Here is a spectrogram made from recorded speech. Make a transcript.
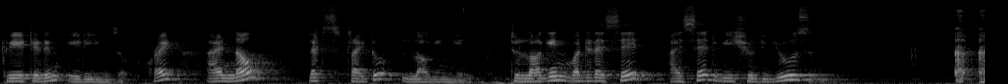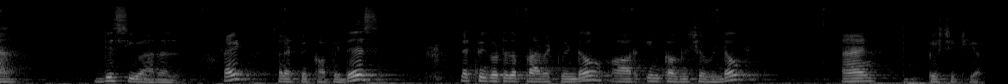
created in AD user right? And now let's try to logging in. To log in what did I say? I said we should use this URL right? So let me copy this. Let me go to the private window or incognito window and paste it here.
